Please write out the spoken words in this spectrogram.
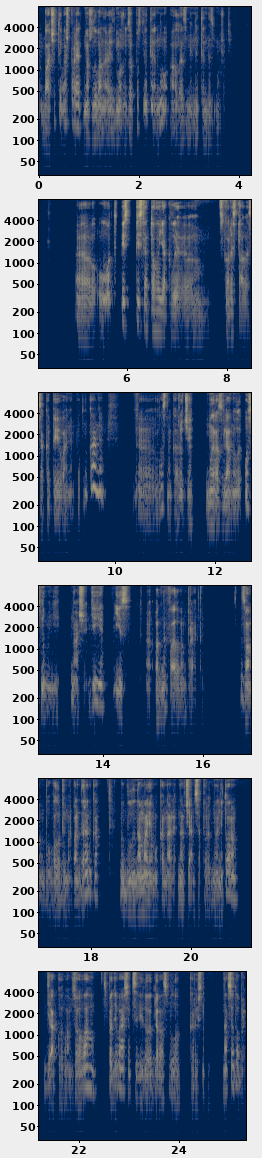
бачити ваш проєкт, можливо, навіть зможуть запустити, ну, але змінити не зможуть. Е, От піс- після того, як ви е, скористалися копіюванням покликання, е, власне кажучи, ми розглянули основні наші дії із однофайловим проєктом. З вами був Володимир Бондаренко. Ви були на моєму каналі Навчаємося перед монітором. Дякую вам за увагу. Сподіваюся, це відео для вас було корисним. На все добре.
